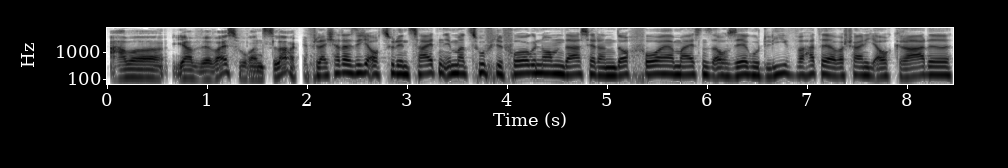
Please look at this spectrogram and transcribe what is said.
Aber ja, wer weiß, woran es lag. Vielleicht hat er sich auch zu den Zeiten immer zu viel vorgenommen, da es ja dann doch vorher meistens auch sehr gut lief, hatte er wahrscheinlich auch gerade,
